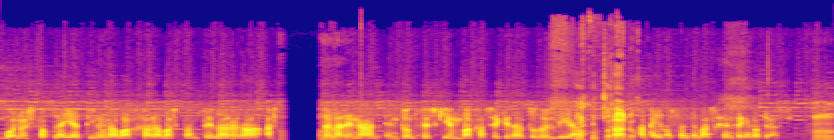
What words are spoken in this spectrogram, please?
Bueno, esta playa tiene una bajada bastante larga hasta Ah. el arenal. Entonces, quien baja se queda todo el día. claro. Hay bastante más gente que en otras. Mm.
